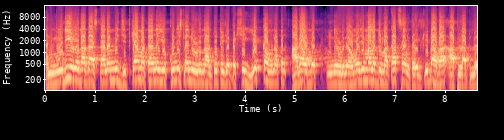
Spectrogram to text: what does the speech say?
आणि मोदी विरोधात असताना मी जितक्या मतानं एकोणीसला निवडून आलतो त्याच्यापेक्षा एक का होऊन आपण आगाव मत निवडून यावं. म्हणजे मला दिमागात सांगता येईल की बाबा आपलं आपलं.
